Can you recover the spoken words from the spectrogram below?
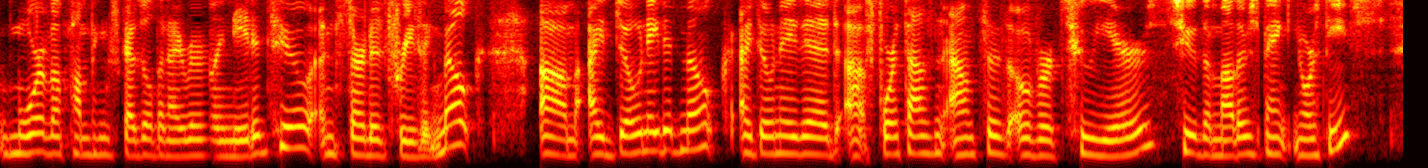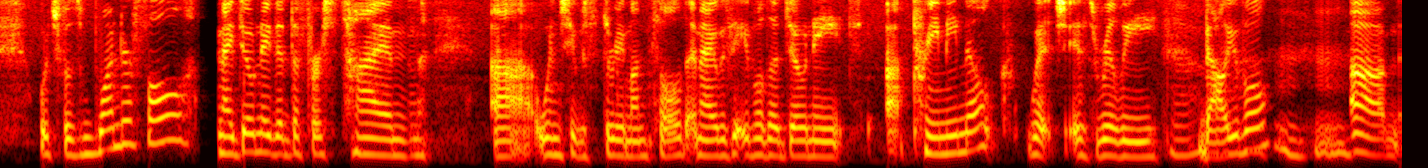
more of a pumping schedule than I really needed to and started freezing milk. Um, I donated milk. I donated uh, 4,000 ounces over two years to the Mother's Bank Northeast, which was wonderful. And I donated the first time uh, when she was three months old, and I was able to donate uh, preemie milk, which is really yeah. valuable. Mm-hmm. Um,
